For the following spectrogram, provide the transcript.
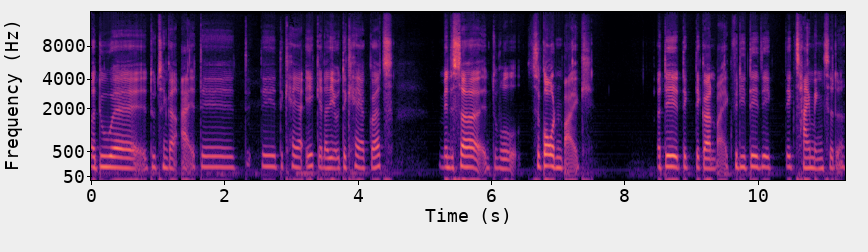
og du, øh, du tænker, ej, det, det, det kan jeg ikke, eller jo, det kan jeg godt, men så, du ved, så går den bare ikke. Og det, det, det gør den bare ikke, fordi det, det, det er ikke timing til det.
